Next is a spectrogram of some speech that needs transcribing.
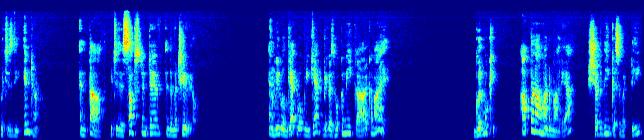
which is the internal, and tat, which is the substantive and the material. And we will get what we get because hukami kar kamai. Gurmukhi. Apana man marya, shabdi kasvatti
